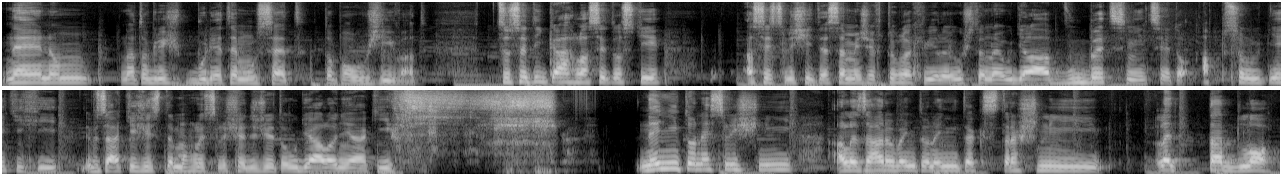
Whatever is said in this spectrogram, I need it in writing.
nejenom na to, když budete muset to používat. Co se týká hlasitosti, asi slyšíte sami, že v tuhle chvíli už to neudělá vůbec nic, je to absolutně tichý. V zátěži jste mohli slyšet, že to udělalo nějaký Není to neslyšný, ale zároveň to není tak strašný letadlo.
